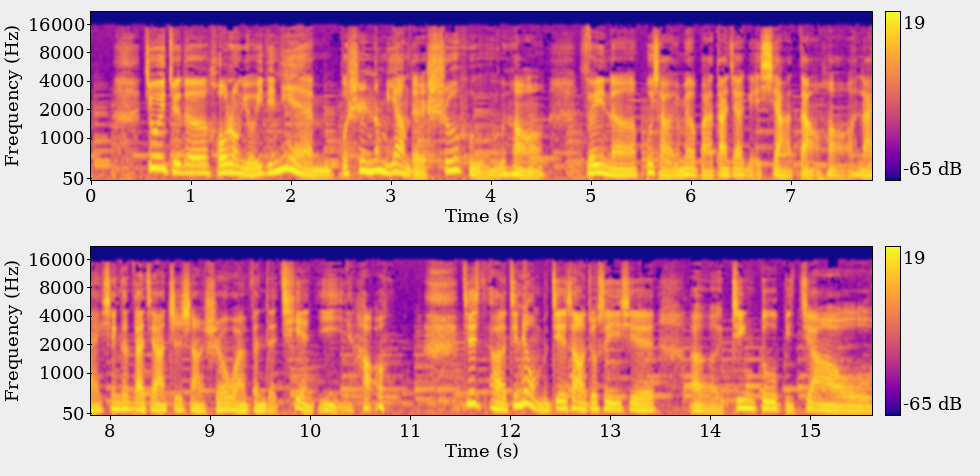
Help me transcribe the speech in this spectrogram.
就会觉得喉咙有一点点不是那么样的舒服哈，所以呢，不晓得有没有把大家给吓到哈？来，先跟大家致上十二万分的歉意，好。接呃，今天我们介绍就是一些呃京都比较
